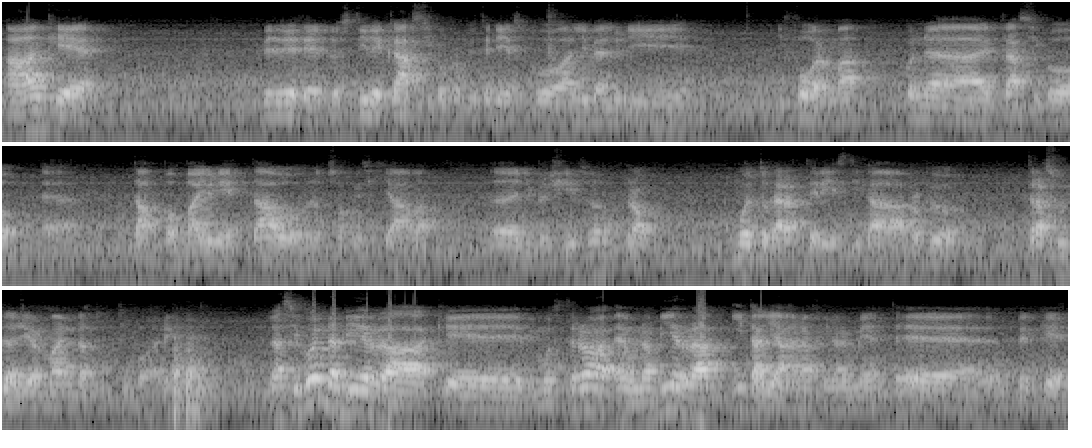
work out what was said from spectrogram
ha anche, vedrete, lo stile classico proprio tedesco a livello di, di forma, con eh, il classico eh, tappo a baionetta o non so come si chiama eh, di preciso, però molto caratteristica, proprio trasuda Germania da tutti i pori. La seconda birra che vi mostrerò è una birra italiana finalmente, eh, perché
